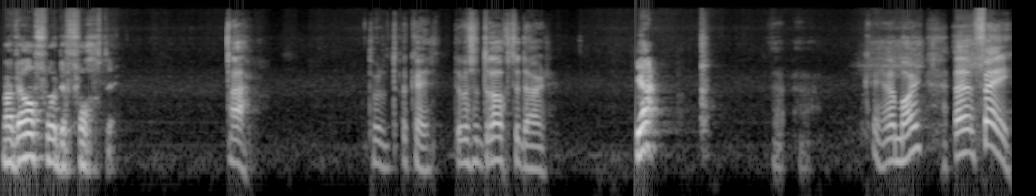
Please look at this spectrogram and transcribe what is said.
maar wel voor de vochten. Ah, oké. Okay. Er was een droogte daar. Ja. ja. Oké, okay, heel mooi. Uh, Vee,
